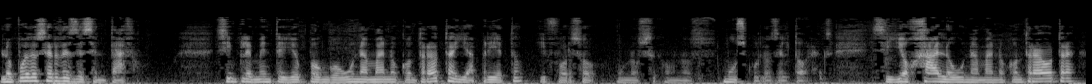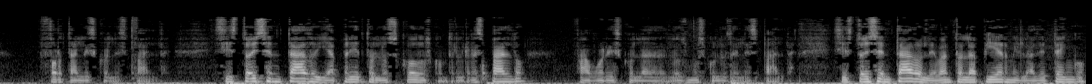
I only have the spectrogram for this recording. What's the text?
Lo puedo hacer desde sentado simplemente yo pongo una mano contra otra y aprieto y forzo unos, unos músculos del tórax. Si yo jalo una mano contra otra, fortalezco la espalda. Si estoy sentado y aprieto los codos contra el respaldo, favorezco los músculos de la espalda. Si estoy sentado, levanto la pierna y la detengo,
